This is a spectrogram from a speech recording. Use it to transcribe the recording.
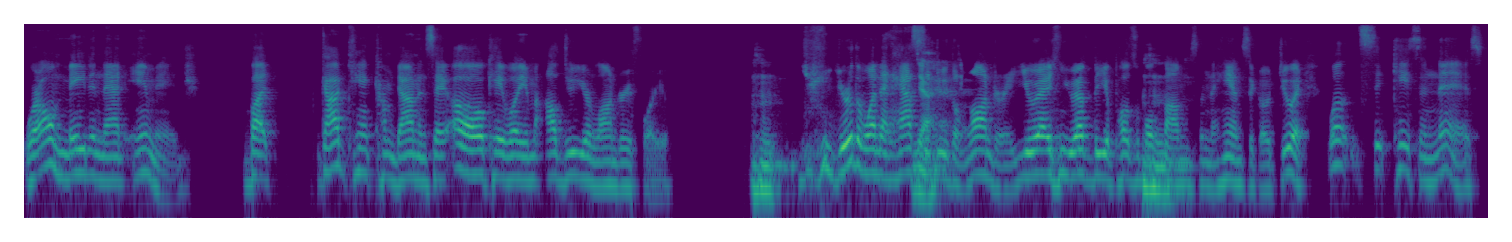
we're all made in that image, but God can't come down and say, oh, okay, William, I'll do your laundry for you. Mm -hmm. You're the one that has yeah. to do the laundry. You, you have the opposable mm -hmm. thumbs and the hands to go do it. Well, case in this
